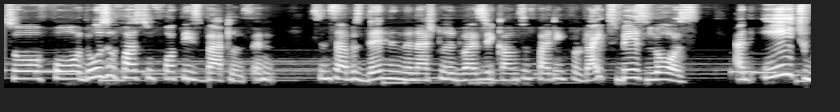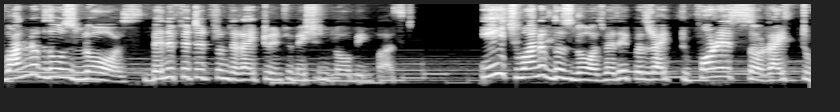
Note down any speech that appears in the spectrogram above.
So, for those of us who fought these battles, and since I was then in the National Advisory Council fighting for rights based laws, and each one of those laws benefited from the right to information law being passed. Each one of those laws, whether it was right to forests or right to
